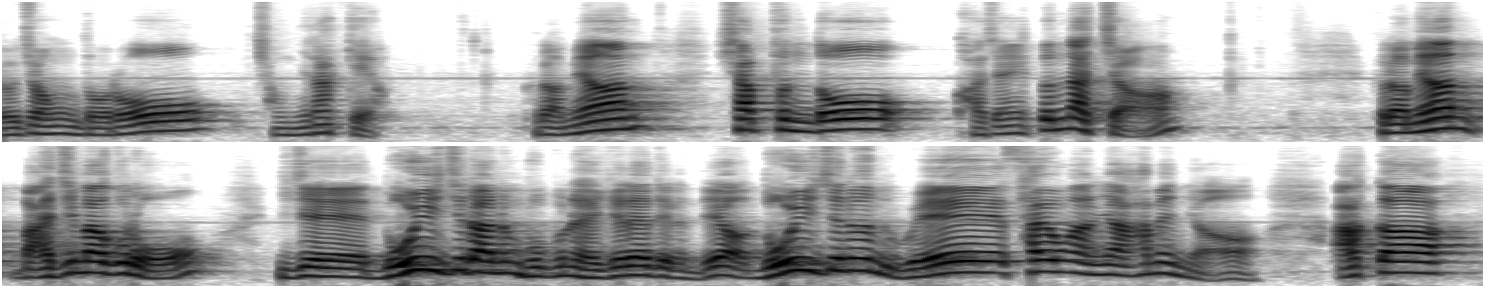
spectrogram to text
요 정도로 정리를 할게요. 그러면 샤픈도 과정이 끝났죠. 그러면 마지막으로 이제 노이즈라는 부분을 해결해야 되는데요. 노이즈는 왜 사용하냐 하면요. 아까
